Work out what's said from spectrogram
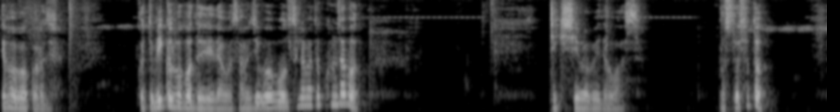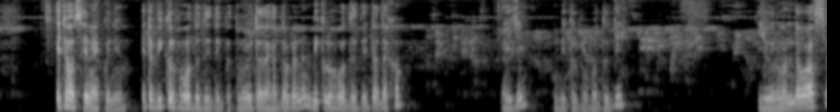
এভাবেও করা যায়। ওই তো বিকল্প পদ্ধতি দেওয়া আছে। আমি যেভাবে বলছিলাম এতক্ষণ যাবত ঠিক সেভাবেই দেওয়া আছে। বুঝতেছো তো? এটাও সেম একই নিয়ম। এটা বিকল্প পদ্ধতি দেখবে, তোমার ওইটা দেখার দরকার নেই। বিকল্প পদ্ধতিটা দেখো। এই যে, বিকল্প পদ্ধতি। ইউর মান দেওয়া আছে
